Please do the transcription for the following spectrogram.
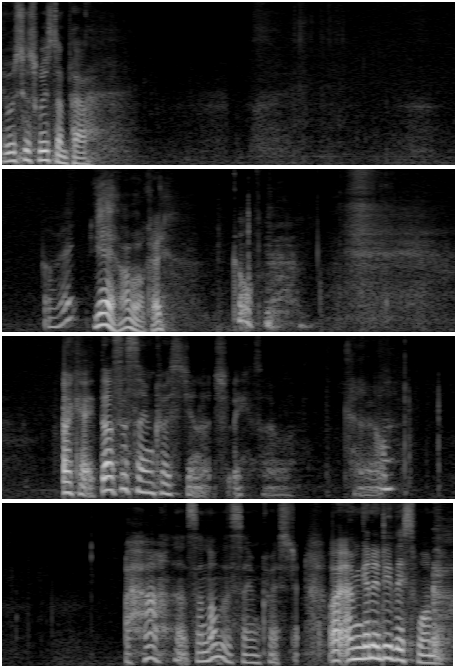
It was just wisdom power. All right, Yeah, I'm okay. cool. Okay, that's the same question actually. So we'll carry on. Aha, that's another the same question. Right, I'm going to do this one.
